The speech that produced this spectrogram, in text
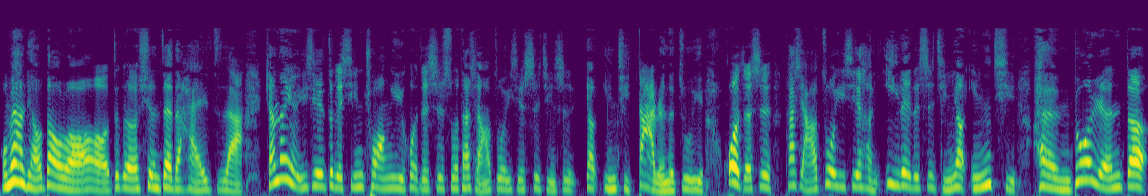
我们要聊到了哦，这个现在的孩子啊，常常有一些这个新创意，或者是说他想要做一些事情是要引起大人的注意，或者是他想要做一些很异类的事情，要引起很多人的。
